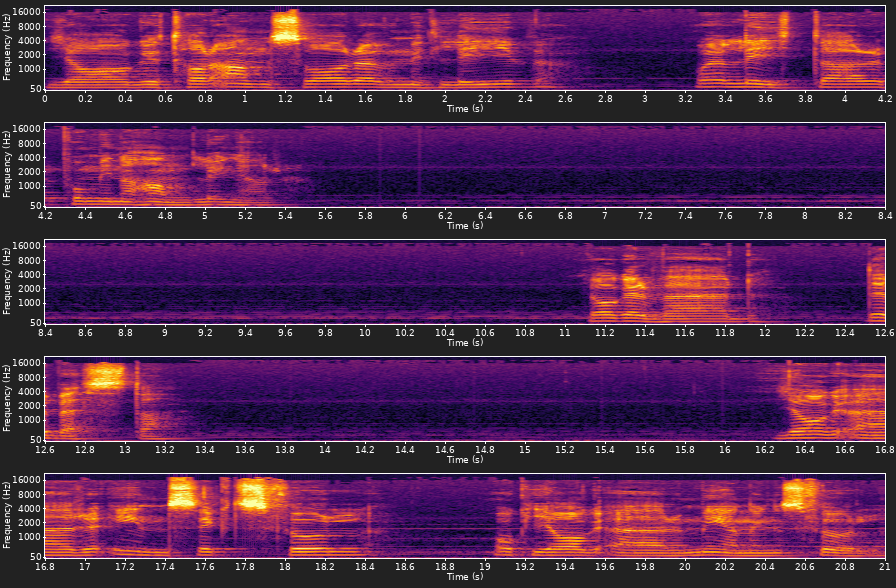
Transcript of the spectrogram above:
Jag tar ansvar över mitt liv och jag litar på mina handlingar. Jag är värd det bästa. Jag är insiktsfull och jag är meningsfull.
